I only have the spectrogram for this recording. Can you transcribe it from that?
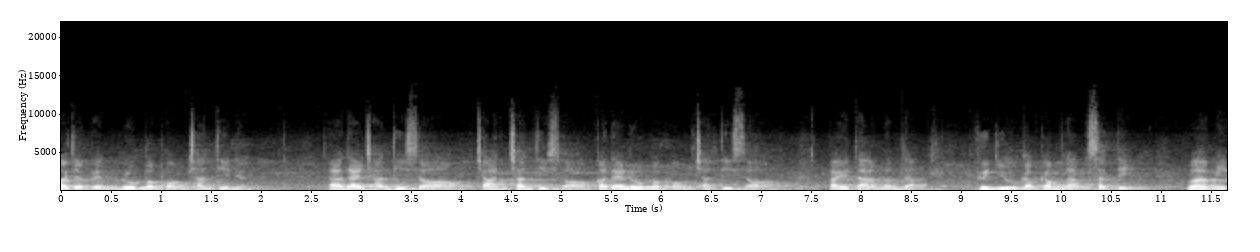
ก็จะเป็นรูปประพรมชั้นที่หนึ่งถ้าได้ชั้นที่สองฌานชั้นที่สองก็ได้รูปประพรมชั้นที่สองไปตามลำดับขึ้นอยู่กับกำลังสติว่ามี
